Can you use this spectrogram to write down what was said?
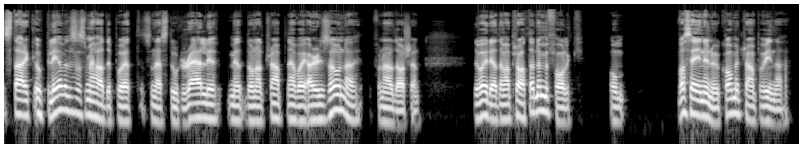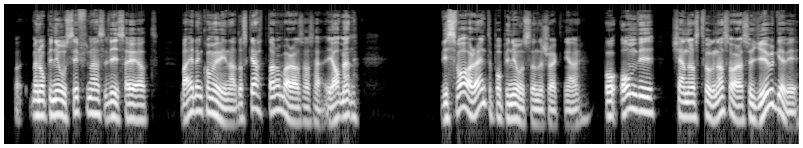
stark upplevelse som jag hade på ett sånt här stort rally med Donald Trump när jag var i Arizona för några dagar sedan. Det var ju det att när man pratade med folk om vad säger ni nu, kommer Trump att vinna? Men opinionssiffrorna visar ju att Biden kommer vinna. Då skrattar de bara och sa så här, ja men vi svarar inte på opinionsundersökningar och om vi känner oss tvungna att svara så ljuger vi.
